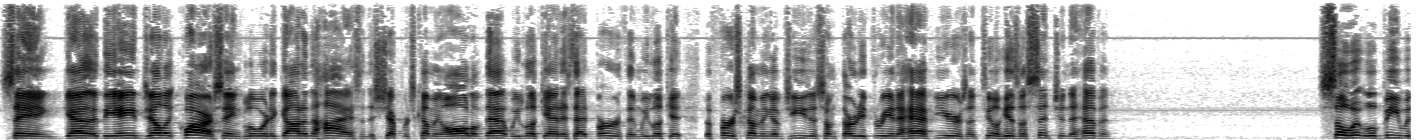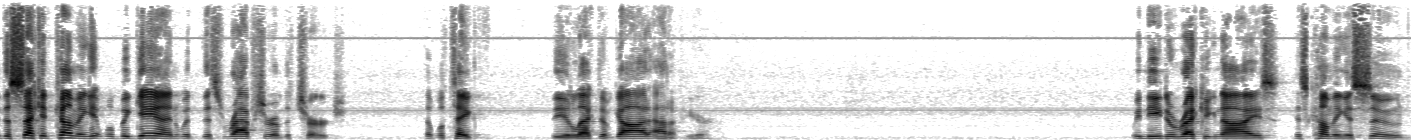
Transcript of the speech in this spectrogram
saying, gather the angelic choir saying, Glory to God in the highest, and the shepherds coming, all of that we look at as that birth, and we look at the first coming of Jesus from 33 and a half years until his ascension to heaven. So it will be with the second coming. It will begin with this rapture of the church that will take the elect of God out of here. We need to recognize his coming is soon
